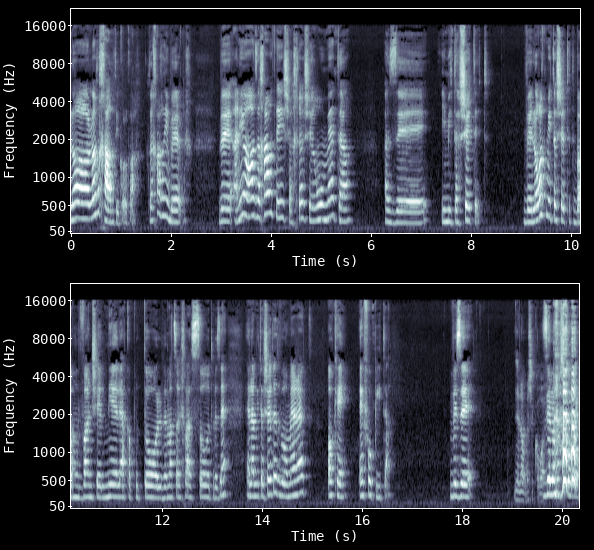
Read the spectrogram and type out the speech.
לא, לא זכרתי כל כך, זכרתי בערך. ואני מאוד זכרתי שאחרי שהוא מתה, אז אה, היא מתעשתת. ולא רק מתעשתת במובן של מי אלה הקפוטול ומה צריך לעשות וזה, אלא מתעשתת ואומרת, אוקיי, איפה פיתה? וזה זה לא מה שקורה. זה לא מה שקורה.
